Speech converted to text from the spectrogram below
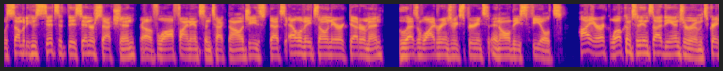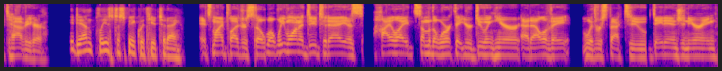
with somebody who sits at this intersection of law, finance, and technologies. That's Elevate's own Eric Detterman, who has a wide range of experience in all these fields. Hi, Eric. Welcome to the Inside the Engine Room. It's great to have you here. Hey, Dan. Pleased to speak with you today. It's my pleasure. So, what we want to do today is highlight some of the work that you're doing here at Elevate with respect to data engineering,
